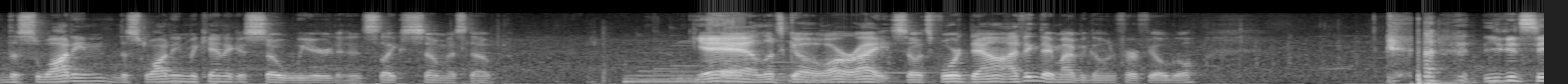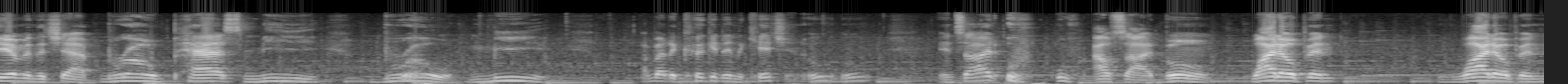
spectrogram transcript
the swatting the swatting mechanic is so weird and it's like so messed up. Yeah, let's go. All right, so it's fourth down. I think they might be going for a field goal. you can see him in the chat. Bro, pass me. Bro, me. I'm about to cook it in the kitchen. Ooh, ooh. Inside. Ooh, ooh. Outside. Boom. Wide open. Wide open.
